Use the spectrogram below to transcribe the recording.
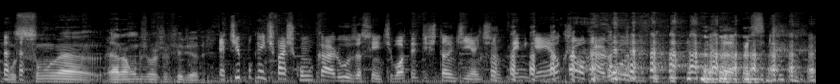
Mussum é- era um dos meus preferidos. É tipo o que a gente faz com o Caruso, assim, a gente bota ele de standinha, a gente não tem ninguém, é o que chama o Caruso.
